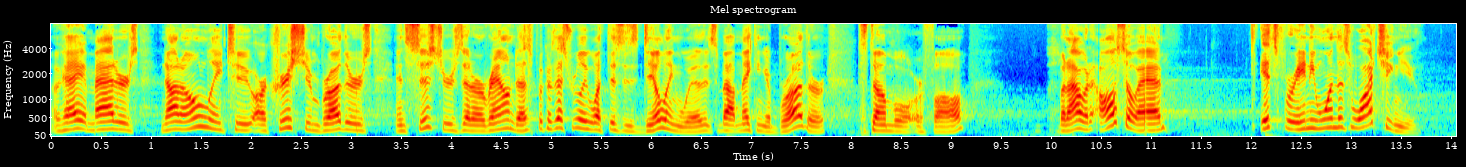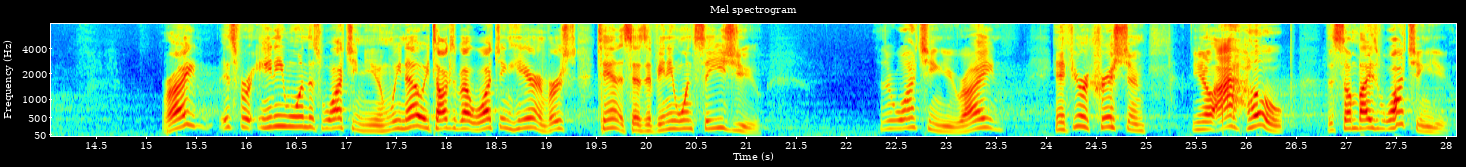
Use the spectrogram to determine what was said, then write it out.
Okay, it matters not only to our Christian brothers and sisters that are around us, because that's really what this is dealing with. It's about making a brother stumble or fall. But I would also add, it's for anyone that's watching you. Right? It's for anyone that's watching you. And we know he talks about watching here in verse 10. It says, if anyone sees you, they're watching you, right? And if you're a Christian, you know, I hope that somebody's watching you.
